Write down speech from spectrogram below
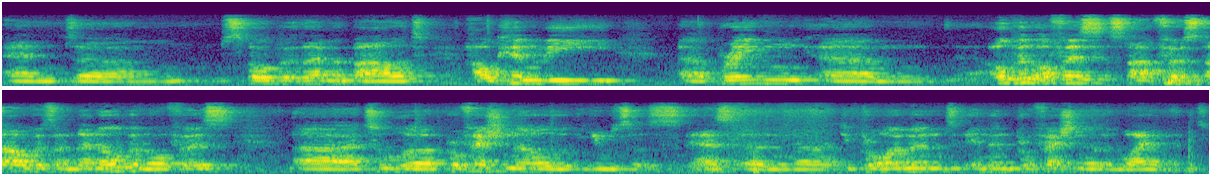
and um, spoke with them about how can we uh, bring um, open office, start first Star Office and then open office uh, to uh, professional users as a uh, deployment in a professional environment.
